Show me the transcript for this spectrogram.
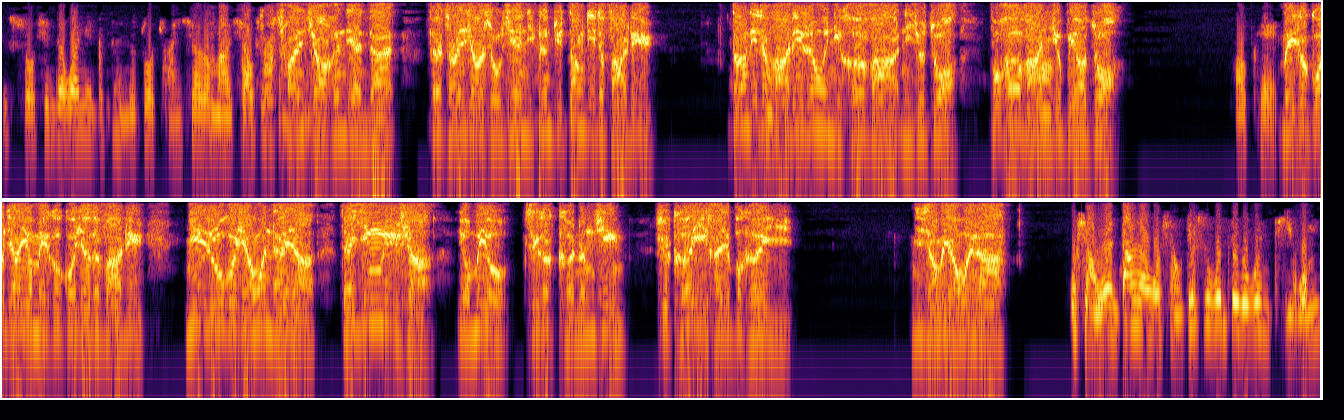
就是说，现在外面不是很多做传销的吗？销售说传销很简单，在传销首先你根据当地的法律，当地的法律认为你合法你就做，不合法你就不要做。OK，每个国家有每个国家的法律，你如果想问台长，在音律上有没有这个可能性，是可以还是不可以？你想不想问啊？我想问，当然我想就是问这个问题。我们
